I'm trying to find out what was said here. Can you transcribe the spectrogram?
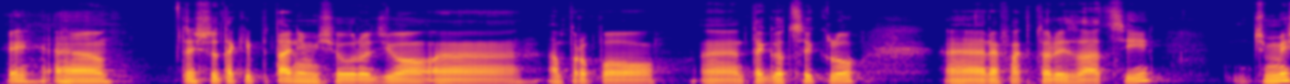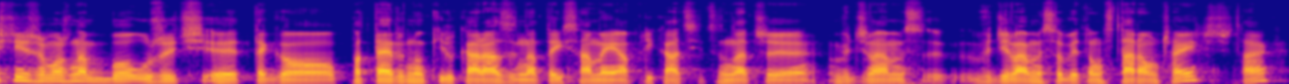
Okay. E, to jeszcze takie pytanie mi się urodziło e, a propos tego cyklu refaktoryzacji. Czy myślisz, że można by było użyć tego patternu kilka razy na tej samej aplikacji? To znaczy, wydzielamy, wydzielamy sobie tą starą część, tak?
